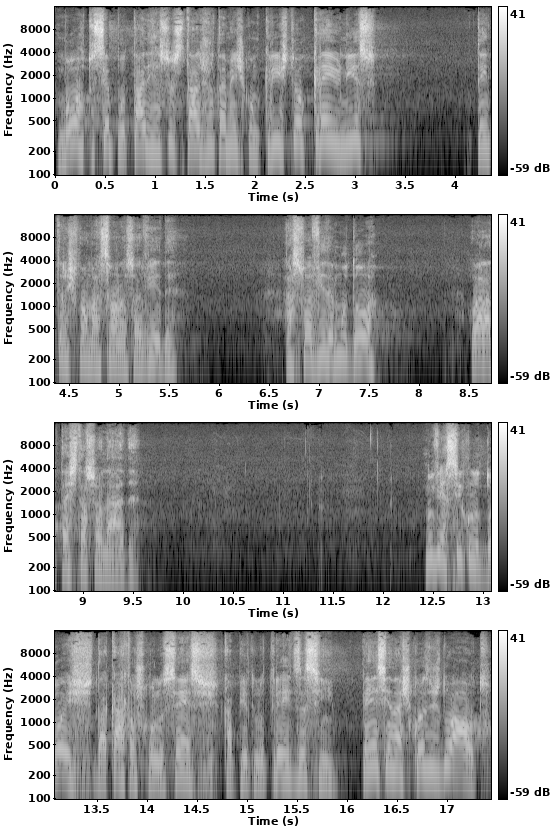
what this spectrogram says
morto, sepultado e ressuscitado juntamente com Cristo. Eu creio nisso. Tem transformação na sua vida? A sua vida mudou? Ou ela está estacionada? No versículo 2 da carta aos Colossenses, capítulo 3, diz assim: Pensem nas coisas do alto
